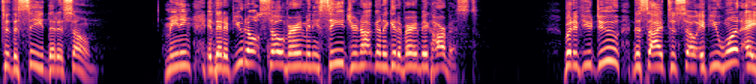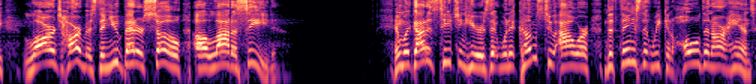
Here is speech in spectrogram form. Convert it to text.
to the seed that is sown. Meaning that if you don't sow very many seeds, you're not going to get a very big harvest. But if you do decide to sow, if you want a large harvest, then you better sow a lot of seed. And what God is teaching here is that when it comes to our the things that we can hold in our hands,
